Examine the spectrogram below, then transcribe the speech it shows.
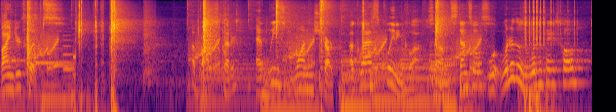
Binder clips. A box cutter. At least one sharp. A glass cleaning cloth. Some stencils. What are those wooden things called?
